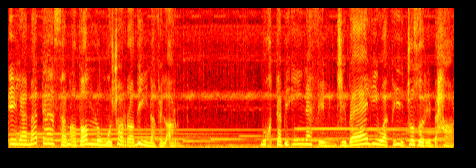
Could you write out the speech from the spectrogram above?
إلى متى سنظل مشردين في الأرض؟ مختبئين في الجبال وفي جزر البحار.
